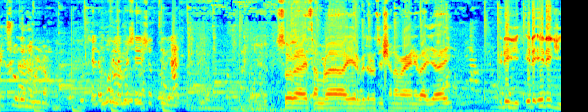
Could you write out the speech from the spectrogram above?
एक सौ देना मैडम হ্যালো মহিলা মাসের সবচেয়ে সো গাইস আমরা এর ভিতরে হচ্ছে সেনাবাহিনী ভাই যাই এটা কি এটা এটা কি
